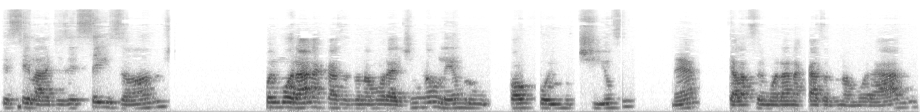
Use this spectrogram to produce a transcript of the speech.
ter, sei lá, 16 anos, foi morar na casa do namoradinho, não lembro qual foi o motivo, né? Que ela foi morar na casa do namorado,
